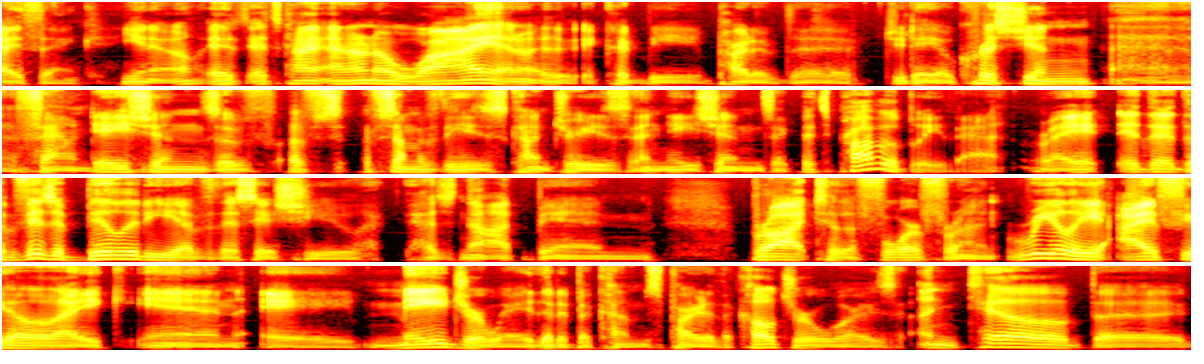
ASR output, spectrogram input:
I think, you know, it, it's kind of, I don't know why. I don't, it could be part of the Judeo-Christian uh, foundations of, of, of some of these countries and nations. It's probably that, right? The, the visibility of this issue has not been brought to the forefront really i feel like in a major way that it becomes part of the culture wars until the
